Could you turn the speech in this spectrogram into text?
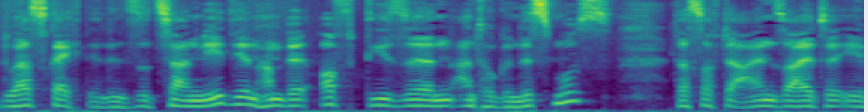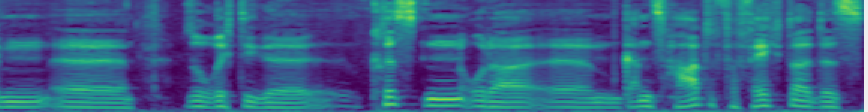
du hast recht, in den sozialen Medien haben wir oft diesen Antagonismus, dass auf der einen Seite eben äh, so richtige Christen oder ähm, ganz harte Verfechter des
